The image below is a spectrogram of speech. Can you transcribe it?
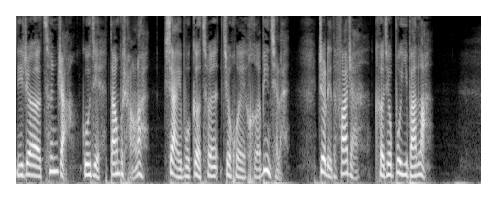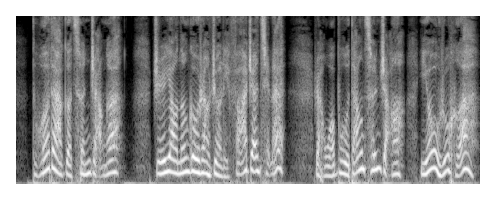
你这村长估计当不长了，下一步各村就会合并起来，这里的发展可就不一般了。多大个村长啊！只要能够让这里发展起来，让我不当村长又如何？”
